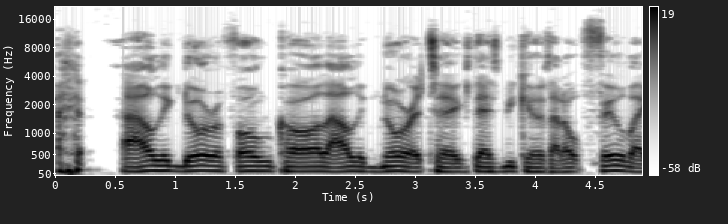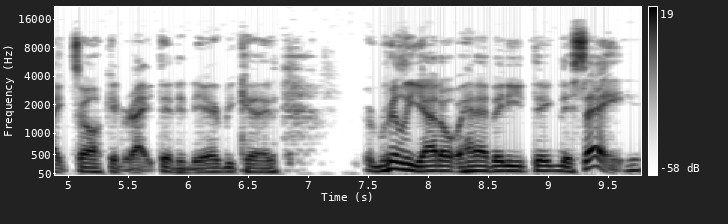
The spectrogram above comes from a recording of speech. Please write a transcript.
I'll ignore a phone call, I'll ignore a text. That's because I don't feel like talking right then and there because really I don't have anything to say.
